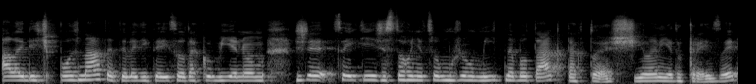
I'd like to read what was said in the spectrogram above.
ale když poznáte ty lidi, kteří jsou takový jenom, že cítí, že z toho něco můžou mít nebo tak, tak to je šílený, je to crazy.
